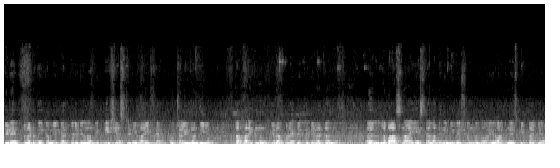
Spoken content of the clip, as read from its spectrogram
ਜਿਹੜੇ ਬਲੱਡ ਦੀ ਕਮੀ ਕਰਕੇ ਜਿਹੜੀ ਉਹਨਾਂ ਦੀ ਪ੍ਰੀਸ਼ੀਅਸ ਜਿਹੜੀ ਲਾਈਫ ਹੈ ਉਹ ਚਲੀ ਜਾਂਦੀ ਹੈ। ਤਾਂ ਹਰ ਇੱਕ ਨੂੰ ਜਿਹੜਾ ਬਲੱਡ ਇੱਥੇ ਦੇਣਾ ਚਾਹੁੰਦੇ ਅ, ਲਬਾਸਨਾ ਆਈਐਸ ਤੇ ਅਲਾਦੀਨ ਇਮੀਗ੍ਰੇਸ਼ਨ ਵੱਲੋਂ ਇਹ ਆਰਗੇਨਾਈਜ਼ ਕੀਤਾ ਗਿਆ।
